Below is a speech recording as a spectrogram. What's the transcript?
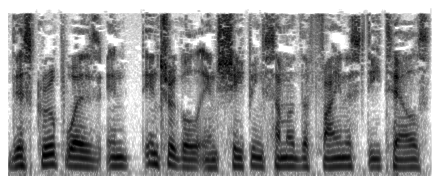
This group was in, integral in shaping some of the finest details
